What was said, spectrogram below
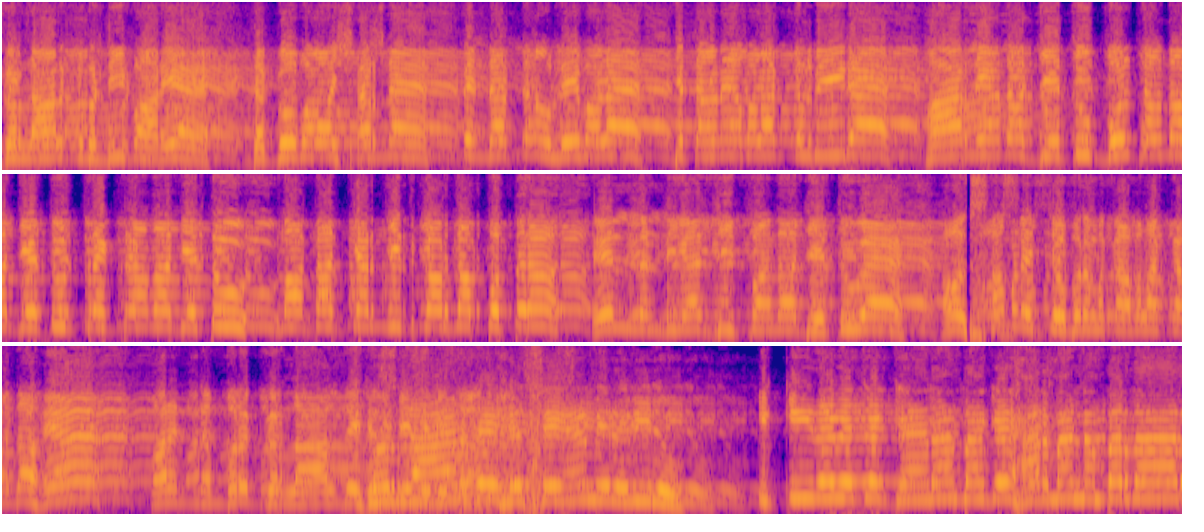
ਗੁਰਲਾਲ ਕਬੱਡੀ ਪਾ ਰਿਹਾ ਹੈ ਡੱਗੋ ਵਾਲਾ ਸ਼ਰਨ ਹੈ ਪਿੰਡਾ ਧਨੌਲੇ ਵਾਲਾ ਜਟਾਣਿਆਂ ਵਾਲਾ ਕਲਵੀਰ ਹੈ ਹਾਰਲਿਆਂ ਦਾ ਜੇਤੂ ਬੁਲਟਾਂ ਦਾ ਜੇਤੂ ਟਰੈਕਟਰਾਂ ਦਾ ਜੇਤੂ ਮਾਤਾ ਚਰਨਜੀਤ ਕੌਰ ਦਾ ਪੁੱਤਰ ਇਹ ਲੰਡੀਆਂ ਜੀਪਾਂ ਦਾ ਜੇਤੂ ਹੈ ਉਹ ਸਾਹਮਣੇ ਚੋਬਰ ਮੁਕਾਬਲਾ ਕਰਦਾ ਹੋਇਆ ਪਰ ਨੰਬਰ ਗੁਰਲਾਲ ਦੇ ਹਿੱਸੇ ਦੇ ਗੁਰਲਾਲ ਵਿੱਚ ਦੇ ਆ ਹਿੱਸੇ ਹੈ ਮੇਰੇ ਵੀਰੋ। 21 ਦੇ ਵਿੱਚ 11 ਪਾ ਹਰਮਨ ਨੰਬਰਦਾਰ।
